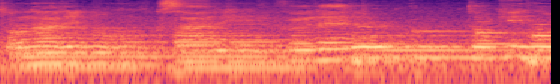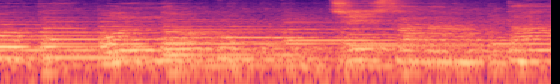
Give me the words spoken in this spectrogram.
隣の草に触れる時のほんの小さな歌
